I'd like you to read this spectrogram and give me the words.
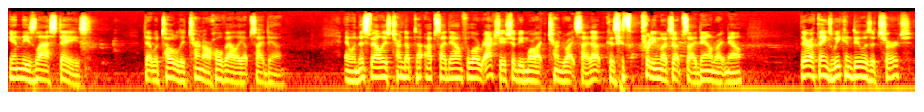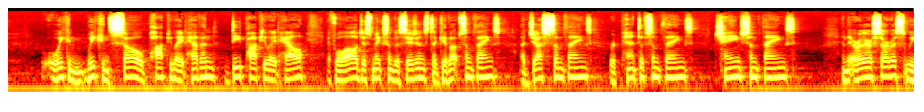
in these last days that would totally turn our whole valley upside down. And when this valley is turned up to, upside down for the Lord, actually, it should be more like turned right side up because it's pretty much upside down right now. There are things we can do as a church. We can, we can so populate heaven, depopulate hell, if we'll all just make some decisions to give up some things, adjust some things, repent of some things, change some things. In the earlier service, we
